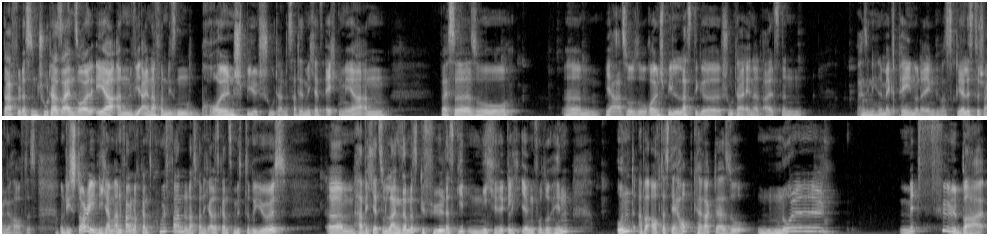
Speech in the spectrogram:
dafür, dass es ein Shooter sein soll, eher an wie einer von diesen Rollenspiel-Shootern. Das hatte mich jetzt echt mehr an, weißt du, so, ähm, ja, so, so Rollenspiellastige Shooter erinnert als einen, weiß ich nicht, eine Max Payne oder irgendwie was realistisch angehauchtes. Und die Story, die ich am Anfang noch ganz cool fand, und das fand ich alles ganz mysteriös, ähm, habe ich jetzt so langsam das Gefühl, das geht nicht wirklich irgendwo so hin. Und aber auch, dass der Hauptcharakter so null mitfühlbar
